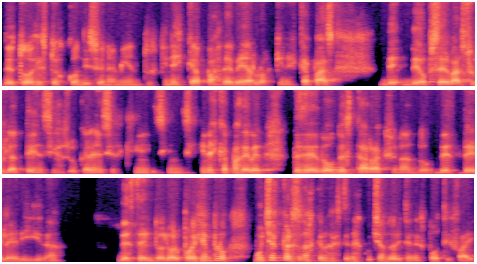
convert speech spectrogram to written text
de todos estos condicionamientos, quien es capaz de verlos, quien es capaz de, de observar sus latencias, sus carencias, quien, quien, es capaz de ver desde dónde está reaccionando, desde la herida, desde el dolor. Por ejemplo, muchas personas que nos estén escuchando ahorita en Spotify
